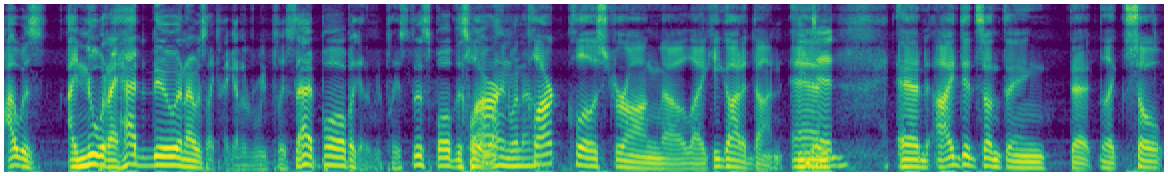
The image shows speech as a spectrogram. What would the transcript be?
I was. I knew what I had to do, and I was like, I got to replace that bulb. I got to replace this bulb. This whole line went out. Clark closed strong though. Like he got it done. And, did. And I did something that like so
